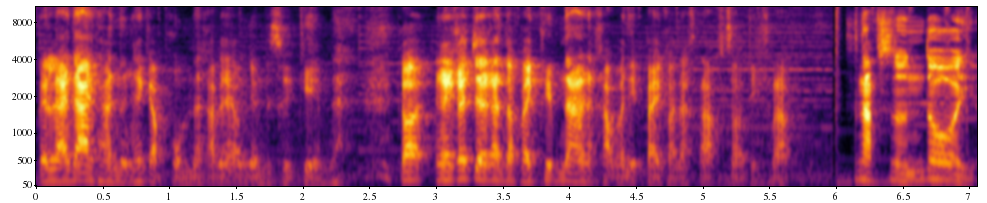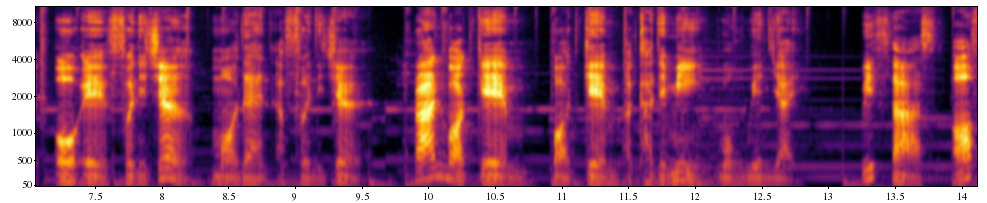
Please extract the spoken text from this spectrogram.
เป็นรายได้ทางหนึ่งให้กับผมนะครับ ได้เอาเงินไปซื้อเกมนะ ก็ยังไงก็เจอกันต่อไปคลิปหน้านะครับ วันนี้ไปก่อนแล้วครับ สวัสดีครับ สนับสนุนโดย OA Furniture More Than a Furniture ร้านบอร์ดเกมบอร์ดเกม Academy วงเวียนใหญ่ w i t h a s of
